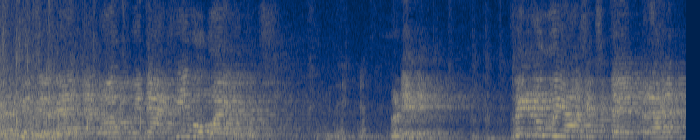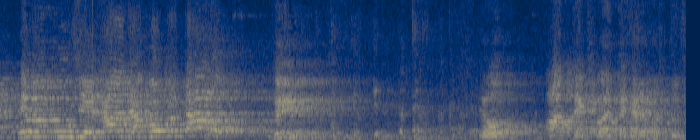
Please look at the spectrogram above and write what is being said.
Nyt kysytään, että onko mitään sivuvaikutuksia. No niin, Pirun vihaiseksi teet tähän hevonkuusien kantaa koko talo! Niin. Joo, anteeksi vaan, että hermostun.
